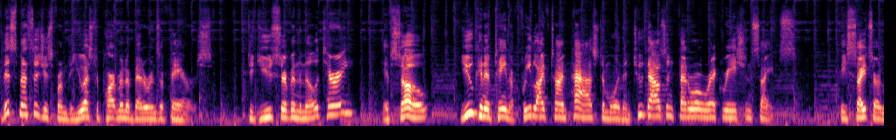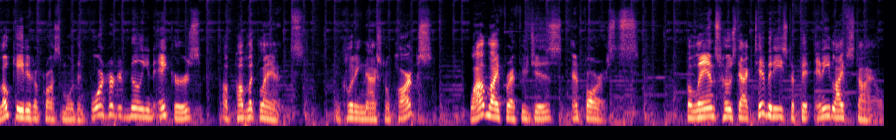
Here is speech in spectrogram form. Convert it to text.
This message is from the U.S. Department of Veterans Affairs. Did you serve in the military? If so, you can obtain a free lifetime pass to more than 2,000 federal recreation sites. These sites are located across more than 400 million acres of public lands, including national parks, wildlife refuges, and forests. The lands host activities to fit any lifestyle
